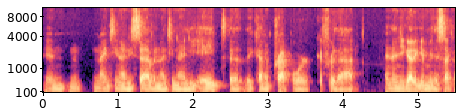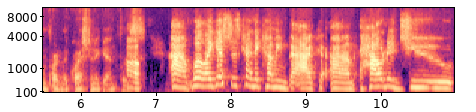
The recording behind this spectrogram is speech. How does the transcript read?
in 1997, 1998, the, the kind of prep work for that. And then you got to give me the second part of the question again, please. Oh, um, well, I guess just kind of coming back, um, how did you?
